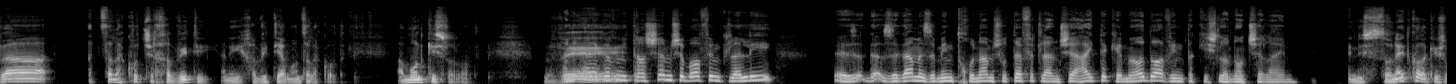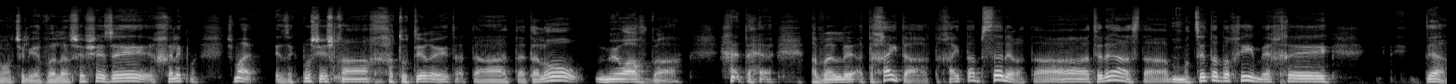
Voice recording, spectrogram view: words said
והצלקות שחוויתי, אני חוויתי המון צלקות, המון כישלונות. ו... אני אגב מתרשם שבאופן כללי, אה, זה גם איזה מין תכונה משותפת לאנשי הייטק, הם מאוד אוהבים את הכישלונות שלהם. אני שונא את כל הכישרונות שלי, אבל אני חושב שזה חלק, שמע, זה כמו שיש לך חטוטרת, אתה, אתה, אתה לא מאוהב בה, אבל אתה חי איתה, אתה חי איתה בסדר, אתה, אתה יודע, אז אתה מוצא את הדרכים, איך, אה, אתה יודע,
